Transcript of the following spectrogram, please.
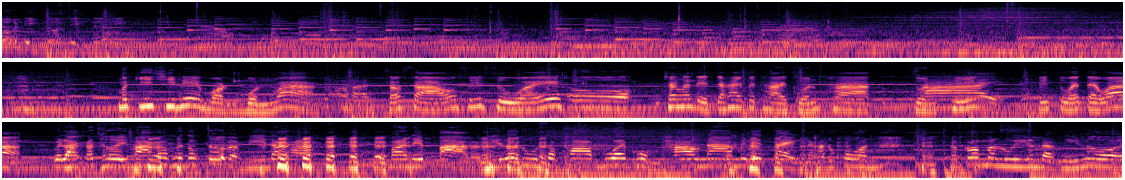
ดูดิดูดิดูดิ เมื่อกี้ชีเน่บ่นบ่นว่าสาวๆสวยเออๆช่างนาเดชน์จะให้ไปถ่ายสวนผักสสวนพริกใช่สวยๆแต่ว่า เวลากระเทยมาก็คือต้องเจอแบบนี้นะคะ มาในป่าแบบนี้เราดูสภาพด้วยผมพาวหน้าไม่ได้แต่งนะคะทุกคน แล้วก็มาลุยกันแบบนี้เลย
